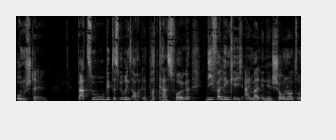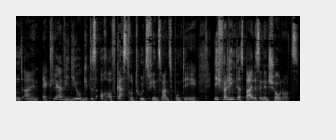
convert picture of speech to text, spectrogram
umstellen. Dazu gibt es übrigens auch eine Podcast-Folge, die verlinke ich einmal in den Show Notes und ein Erklärvideo gibt es auch auf gastrotools24.de. Ich verlinke das beides in den Show Notes.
